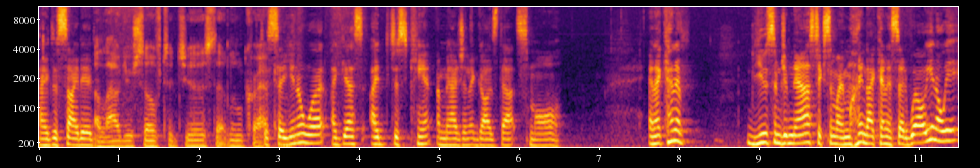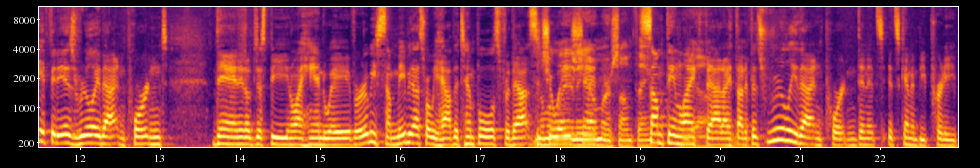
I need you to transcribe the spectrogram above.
I decided Allowed yourself to just that little crack. to say, you know what? I guess I just can't imagine that God's that small. And I kind of used some gymnastics in my mind. I kind of said, well, you know, if it is really that important, then it'll just be, you know, a hand wave, or it'll be some. Maybe that's why we have the temples for that situation, or something. something like Yeah. that. I thought if it's really that important, then it's it's going to be pretty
